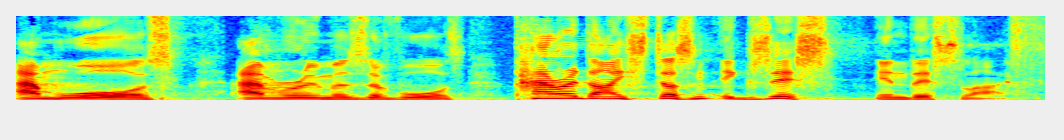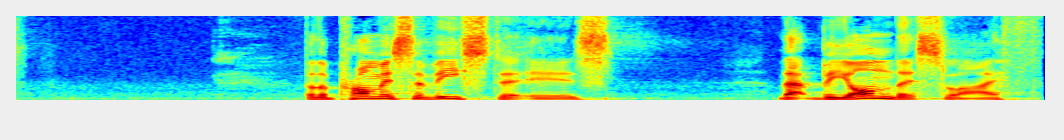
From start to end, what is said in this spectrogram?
and wars and rumors of wars. Paradise doesn't exist in this life. But the promise of Easter is that beyond this life,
